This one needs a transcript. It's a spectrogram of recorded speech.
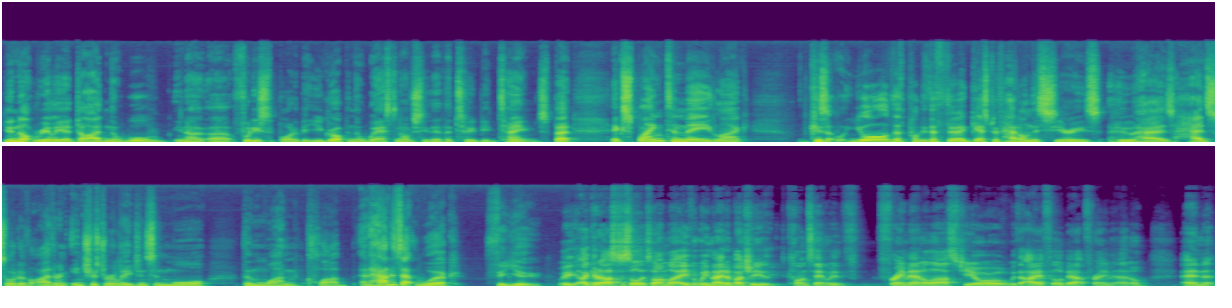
you're not really a dyed in the wool, you know, uh, footy supporter, but you grew up in the West, and obviously they're the two big teams. But explain to me, like because you're the, probably the third guest we've had on this series who has had sort of either an interest or allegiance in more than one club. And how does that work for you? We, I get asked this all the time. Like even we made a bunch of content with Fremantle last year, or with AFL about Fremantle. And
